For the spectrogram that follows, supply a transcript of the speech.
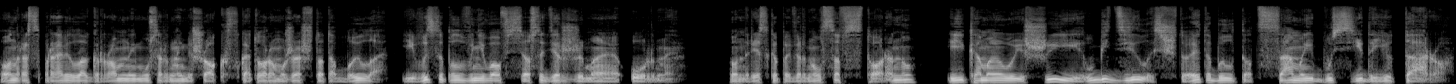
Он расправил огромный мусорный мешок, в котором уже что-то было, и высыпал в него все содержимое урны. Он резко повернулся в сторону, и Камео Ишии убедилась, что это был тот самый Бусида Ютаро.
